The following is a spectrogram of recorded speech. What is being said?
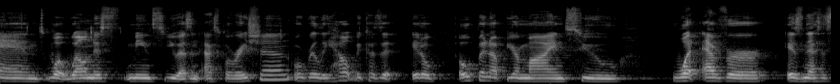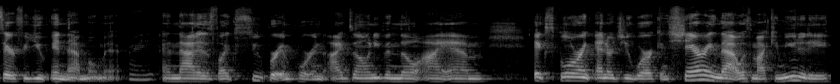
and what wellness means to you as an exploration will really help because it, it'll open up your mind to whatever is necessary for you in that moment. Right. And that is like super important. I don't, even though I am exploring energy work and sharing that with my community,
